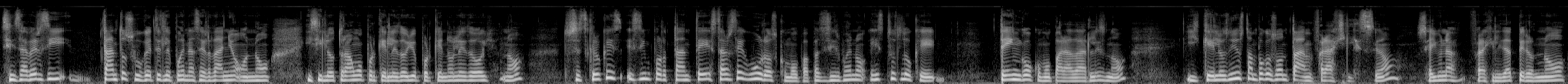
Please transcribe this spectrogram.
sin saber si tantos juguetes le pueden hacer daño o no, y si lo traumo porque le doy o porque no le doy, ¿no? Entonces creo que es, es importante estar seguros como papás, decir, bueno, esto es lo que tengo como para darles, ¿no? Y que los niños tampoco son tan frágiles, ¿no? O hay una fragilidad, pero no,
